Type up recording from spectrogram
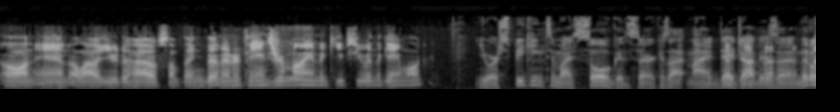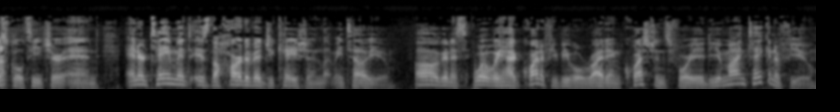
on and allow you to have something that entertains your mind and keeps you in the game longer. You are speaking to my soul, good sir, because my day job is a middle school teacher, and entertainment is the heart of education, let me tell you. Oh, goodness. Well, we had quite a few people write in questions for you. Do you mind taking a few?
